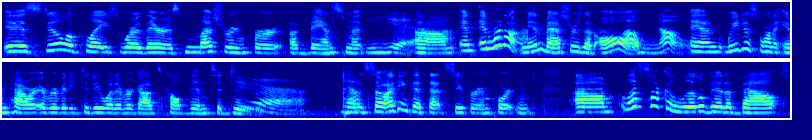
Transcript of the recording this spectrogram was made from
it is still a place where there is much room for advancement. yeah. Um, and and we're not men bashers at all. oh no. And we just want to empower everybody to do whatever God's called them to do. yeah. And so I think that that's super important. Um, let's talk a little bit about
